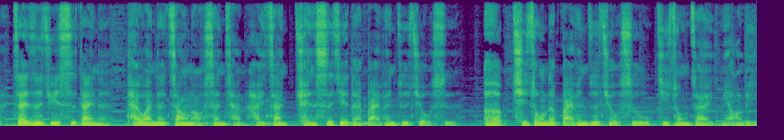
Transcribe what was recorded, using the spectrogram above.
本。在日据时代呢，台湾的樟脑生产还占全世界的百分之九十。而其中的百分之九十五集中在苗栗。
